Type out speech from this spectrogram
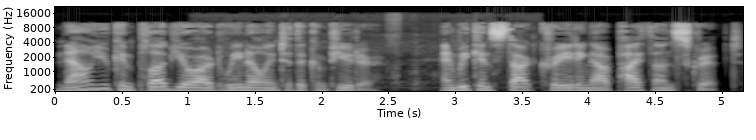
Now you can plug your Arduino into the computer, and we can start creating our Python script.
